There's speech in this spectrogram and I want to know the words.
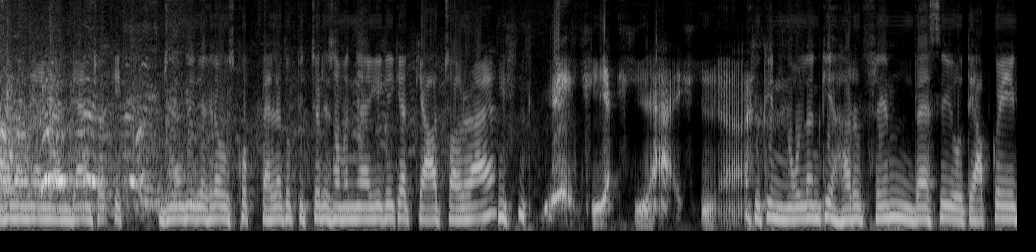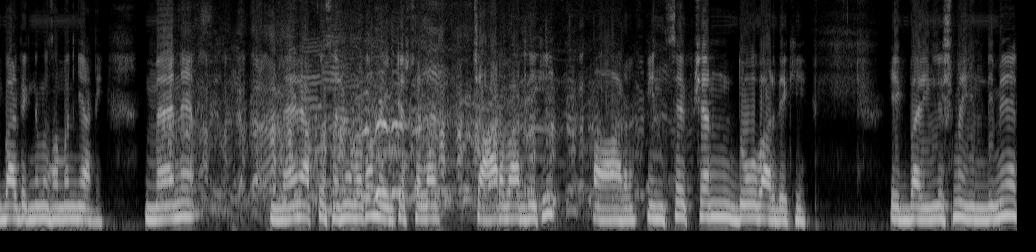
समझ नहीं आएगी डैम शॉट की जो भी देख रहा है, उसको पहले तो पिक्चर ही समझ नहीं आएगी कि क्या क्या चल रहा है। क्योंकि नोलन की हर फ्रेम वैसे ही होती है। आपको एक बार देखने में समझ नहीं आती। मैंने मैंने आपको सच में बताऊँ इंटरस्टेलर चार बार देखी और इंसेप्शन दो बार देखी। एक बार इंग्लिश में, हिंदी में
